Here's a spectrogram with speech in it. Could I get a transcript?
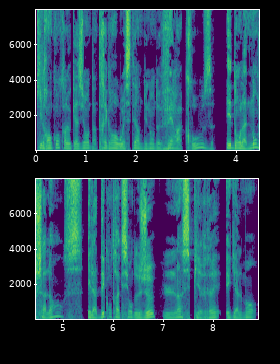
qu'il rencontre à l'occasion d'un très grand western du nom de Vera Cruz, et dont la nonchalance et la décontraction de jeu l'inspireraient également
